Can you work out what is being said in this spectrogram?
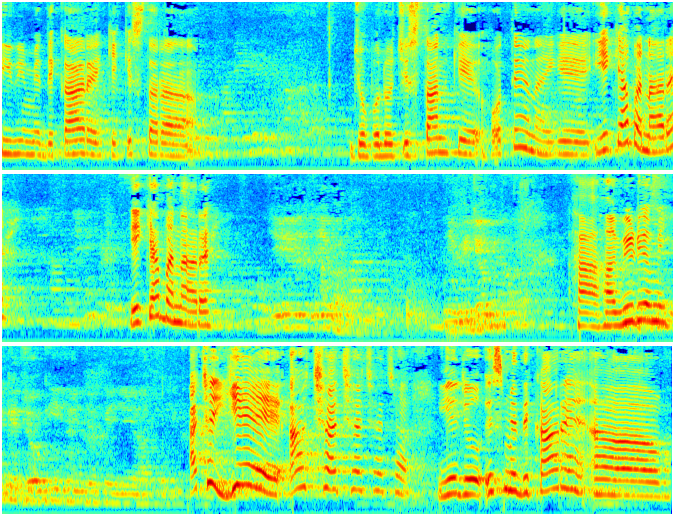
टीवी में दिखा रहे हैं कि किस तरह जो बलूचिस्तान के होते हैं ना ये ये क्या बना रहे ये क्या बना रहे ये ये हाँ हाँ वीडियो में। अच्छा ये अच्छा अच्छा अच्छा अच्छा ये जो इसमें दिखा रहे हैं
